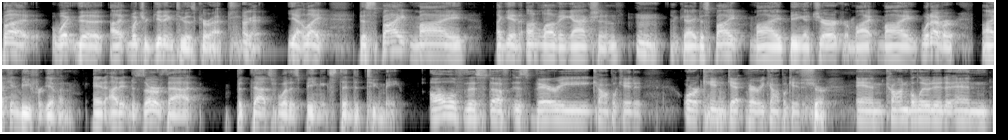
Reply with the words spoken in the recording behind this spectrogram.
but what the I, what you're getting to is correct. Okay. Yeah, like despite my again unloving action, Mm. okay, despite my being a jerk or my my whatever, I can be forgiven. And I didn't deserve that, but that's what is being extended to me. All of this stuff is very complicated or can get very complicated Sure. and convoluted and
